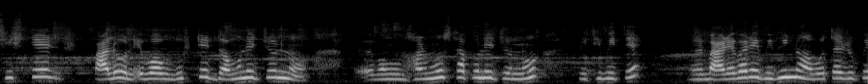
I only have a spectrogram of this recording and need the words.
শিষ্টের পালন এবং দুষ্টের দমনের জন্য এবং ধর্ম স্থাপনের জন্য পৃথিবীতে বারে বারে বিভিন্ন অবতার রূপে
